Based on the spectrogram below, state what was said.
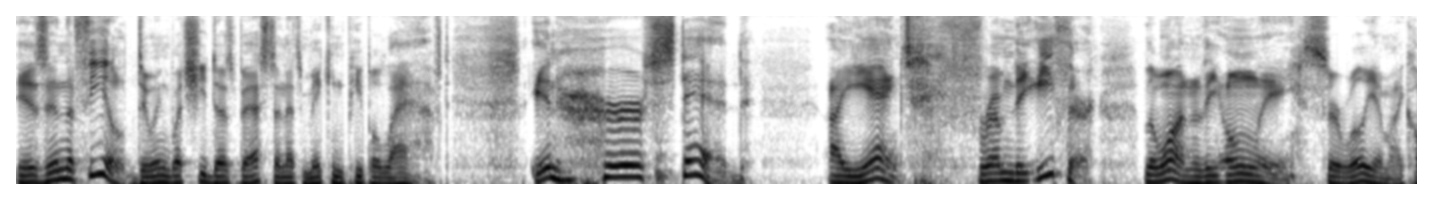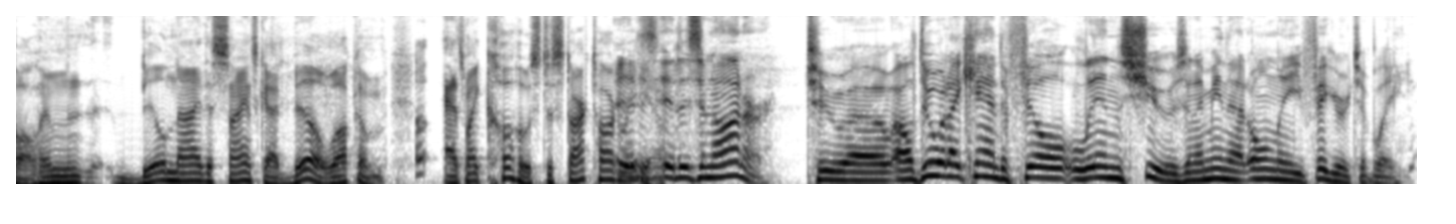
is in the field doing what she does best, and that's making people laugh. In her stead, I yanked from the ether the one, the only Sir William, I call him, Bill Nye, the science guy. Bill, welcome as my co-host to Star Talk Radio. is, it is an honor to. Uh, I'll do what I can to fill Lynn's shoes, and I mean that only figuratively.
